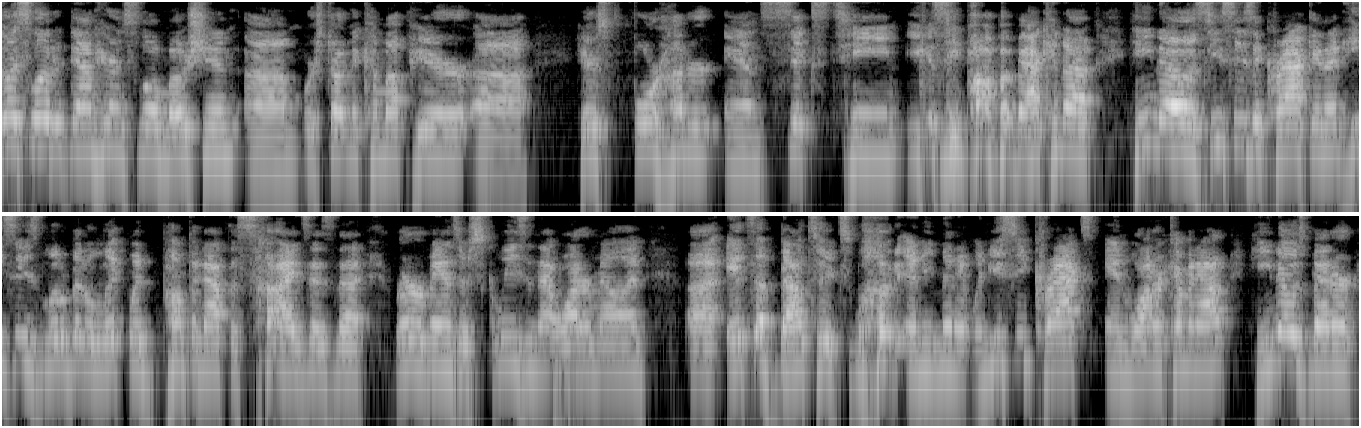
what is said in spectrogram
So I slowed it down here in slow motion. Um, we're starting to come up here. Uh, here's 416. You can see Papa backing up. He knows. He sees a crack in it. He sees a little bit of liquid pumping out the sides as the rubber bands are squeezing that watermelon. Uh, it's about to explode any minute. When you see cracks and water coming out, he knows better.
